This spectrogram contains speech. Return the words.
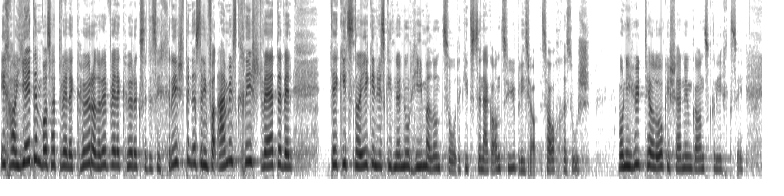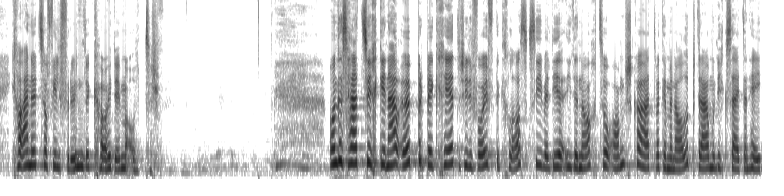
Ich habe jedem, was hat hören oder nicht hören, gesagt, dass ich Christ bin, dass er im Fall auch Christ werden weil da gibt es noch irgendwie, es gibt nicht nur Himmel und so, da gibt es dann auch ganz üble Sachen sonst. Die ich heute theologisch auch nicht ganz gleich sehe. Ich habe auch nicht so viele Freunde in diesem Alter. Und es hat sich genau jemand bekehrt, das war in der fünften Klasse, weil die in der Nacht so Angst hatte wegen einem Albtraum und ich gesagt habe, hey,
